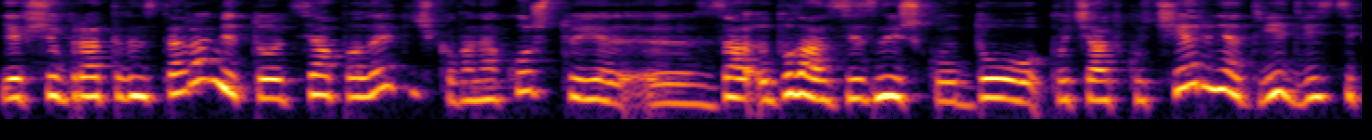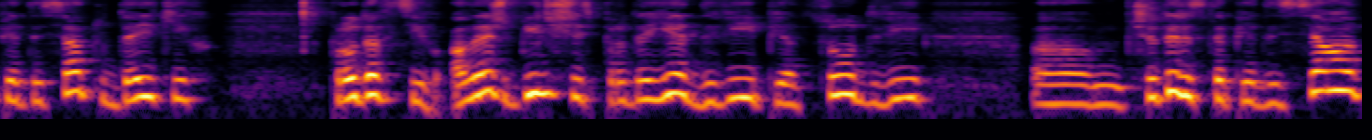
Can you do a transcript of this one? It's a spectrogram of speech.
якщо брати в інстаграмі, то ця палеточка вона коштує е, була зі знижкою до початку червня 2250 у деяких продавців. Але ж більшість продає 2500, 2 ем, 450,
